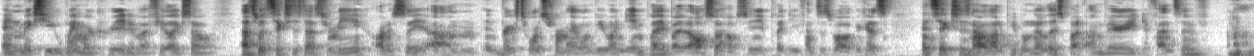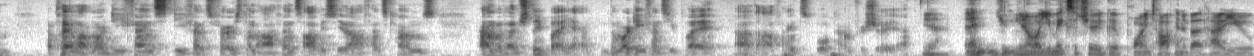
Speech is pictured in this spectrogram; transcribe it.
and makes you way more creative. I feel like so that's what sixes does for me, honestly. Um, and brings towards for my one v one gameplay, but it also helps me play defense as well because in sixes, not a lot of people know this, but I'm very defensive. Mm-hmm. Um, I play a lot more defense, defense first than offense. Obviously, the offense comes um, eventually, but yeah, the more defense you play, uh, the offense will come for sure. Yeah. Yeah, and you you know what you make such a good point talking about how you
